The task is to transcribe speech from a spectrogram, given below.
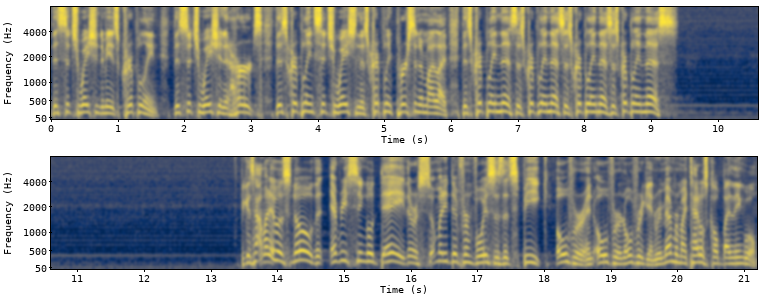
This situation to me is crippling. This situation, it hurts. This crippling situation, this crippling person in my life, this crippling this, this crippling this, this crippling this, this crippling this. Because how many of us know that every single day there are so many different voices that speak over and over and over again? Remember, my title is called Bilingual.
